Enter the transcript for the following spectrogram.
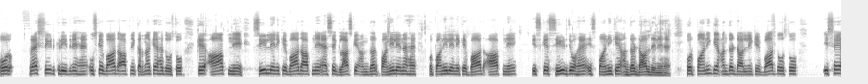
और फ्रेश सीड खरीदने हैं। उसके बाद आपने करना क्या है दोस्तों कि आपने सीड लेने के बाद आपने ऐसे ग्लास के अंदर पानी लेना है और पानी लेने के बाद आपने इसके सीड जो हैं, इस पानी के अंदर डाल देने हैं। और पानी के अंदर डालने के बाद दोस्तों, इसे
